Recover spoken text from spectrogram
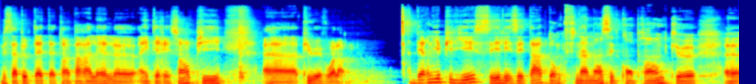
mais ça peut peut-être être un parallèle euh, intéressant. Puis, euh, puis voilà. Dernier pilier, c'est les étapes. Donc finalement, c'est de comprendre que euh,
